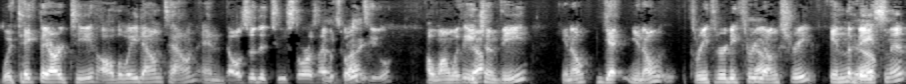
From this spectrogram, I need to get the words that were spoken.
would take the RT all the way downtown, and those are the two stores I That's would go right. to, along with yep. HMV. You know, get you know three thirty three Yonge Street in the basement.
